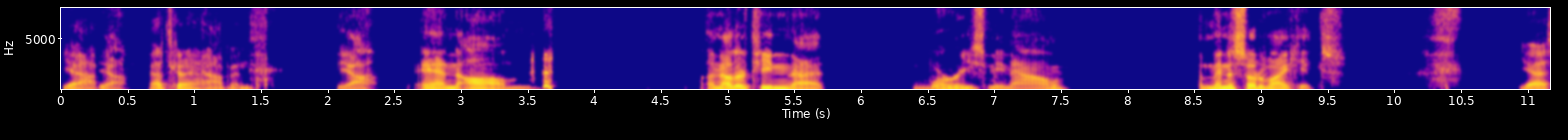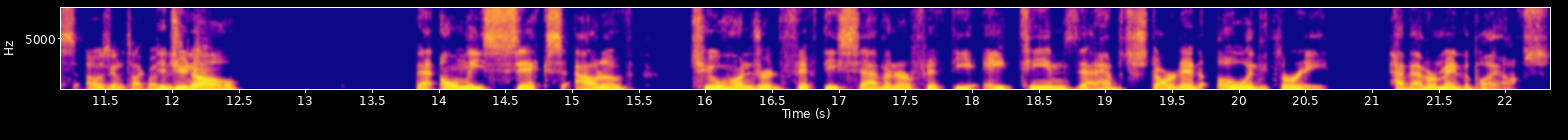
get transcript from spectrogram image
Yeah. Yeah. That's gonna happen. Yeah. And um another team that worries me now, the Minnesota Vikings. Yes. I was gonna talk about Did you know that only six out of 257 or 58 teams that have started 0 and 3 have ever made the playoffs?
